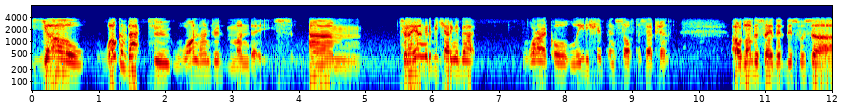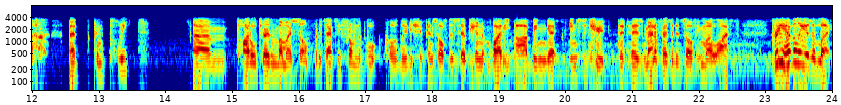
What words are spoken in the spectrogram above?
Yo, welcome back to 100 Mondays. Um, today I'm going to be chatting about what I call leadership and self deception. I would love to say that this was uh, a complete um, title chosen by myself, but it's actually from the book called Leadership and Self Deception by the Arbinger Institute that has manifested itself in my life pretty heavily as of late.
